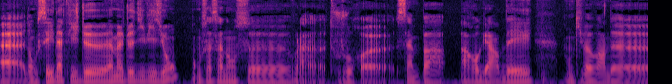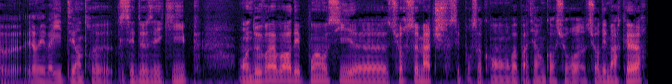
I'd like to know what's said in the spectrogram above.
Euh, donc c'est une affiche de un match de division, donc ça s'annonce euh, voilà toujours sympa à regarder. Donc il va y avoir de, rivalités entre ces deux équipes. On devrait avoir des points aussi sur ce match, c'est pour ça qu'on va partir encore sur, sur des marqueurs.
